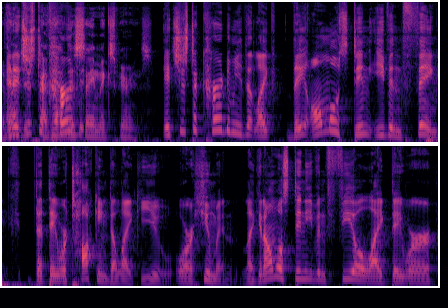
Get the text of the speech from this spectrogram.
I've and it just the, occurred the same experience. it just occurred to me that like they almost didn't even think that they were talking to like you or a human. Like it almost didn't even feel like they were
